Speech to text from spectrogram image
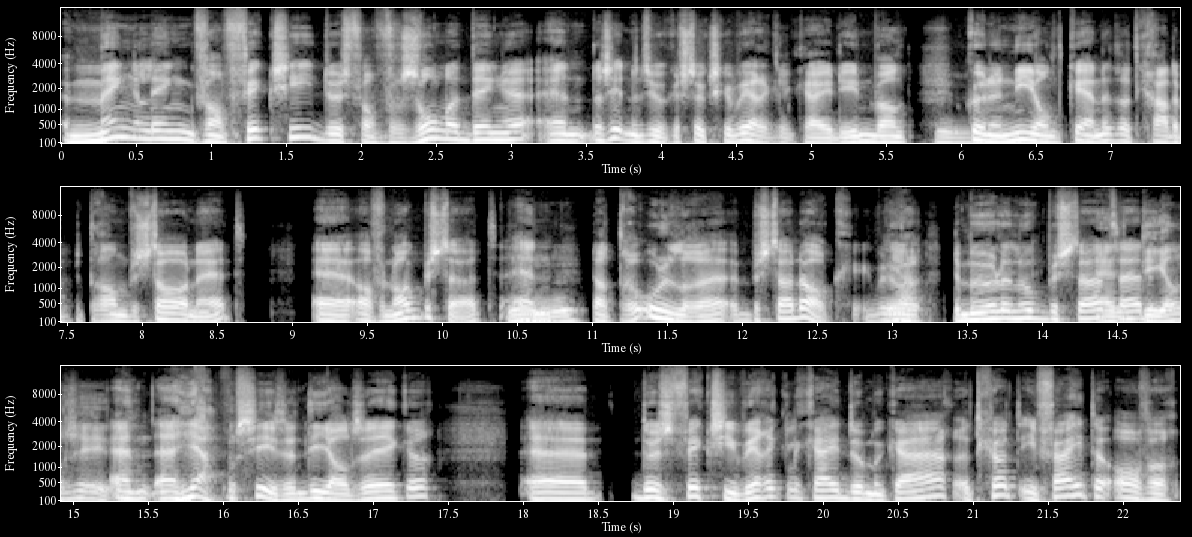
een mengeling van fictie, dus van verzonnen dingen. En er zit natuurlijk een stukje werkelijkheid in, want we Mhm. kunnen niet ontkennen dat Grade Petran bestaan heeft. eh, of nog bestaat. En dat er Oelderen bestaat ook. Ik bedoel, Ja. de Meulenhoek bestaat. En hè. die al zeker. En eh, ja, precies, en die al zeker. Eh, dus fictie, werkelijkheid door elkaar. Het gaat in feite over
